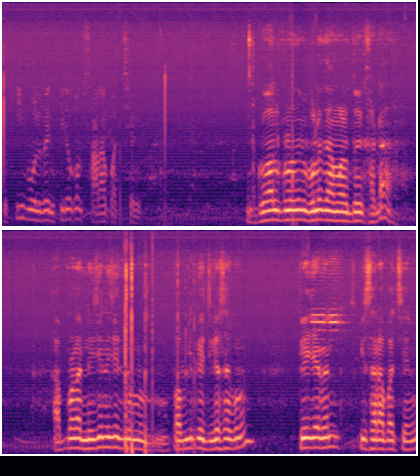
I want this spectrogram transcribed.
তো কি বলবেন কিরকম সাড়া পাচ্ছেন গোয়াল কোনোদিন বলে যে আমার দই খাটা আপনারা নিজে নিজে পাবলিককে জিজ্ঞাসা করুন পেয়ে যাবেন কী সারা পাচ্ছি আমি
